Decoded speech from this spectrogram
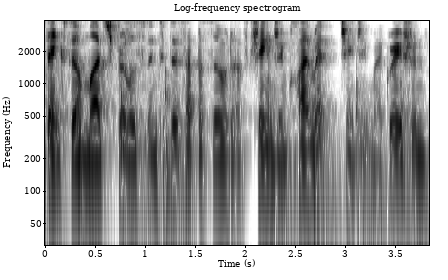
Thanks so much for listening to this episode of Changing Climate, Changing Migration.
